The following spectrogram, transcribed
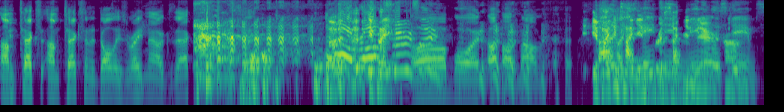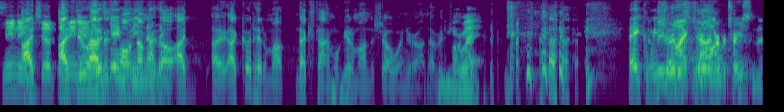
I'm text I'm texting Adolis right now exactly what you said. If, I, Oh boy. Uh oh no. if I can Guys, tag just in for a 18 second there, meaningless um, games. Meaningless. I do have Those his games phone mean number nothing. though. I, I I could hit him up next time. We'll get him on the show when you're on. That'd be more fun. way. Hey, can we show like this John? arbitration then.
